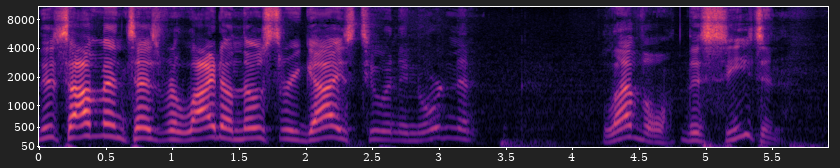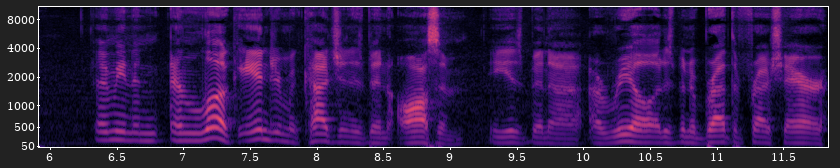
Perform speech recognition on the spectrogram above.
This offense has relied on those three guys to an inordinate level this season. I mean, and, and look, Andrew McCutchen has been awesome. He has been a, a real, it has been a breath of fresh air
